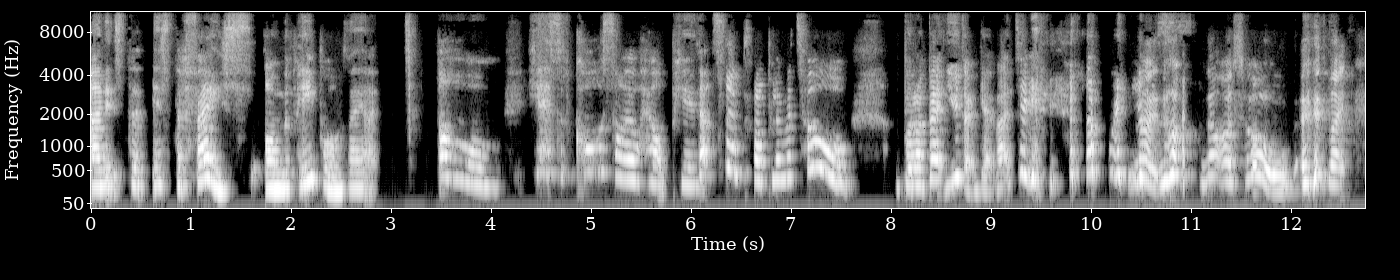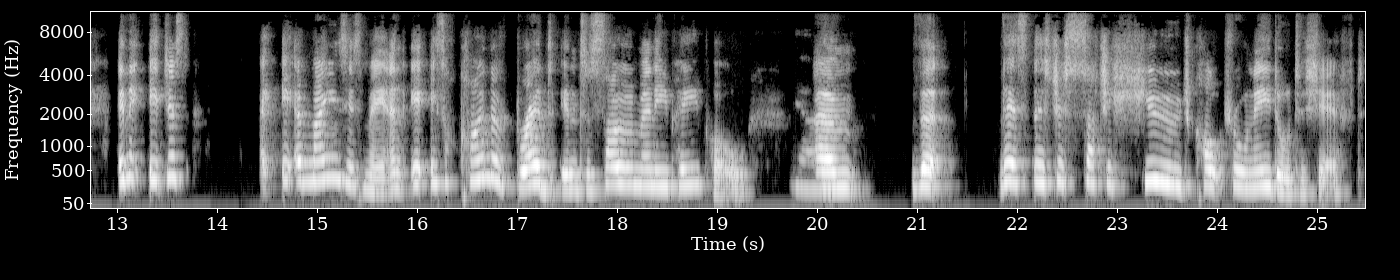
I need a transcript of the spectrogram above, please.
And it's the it's the face on the people. They like, oh, yes, of course I'll help you. That's no problem at all. But I bet you don't get that, do you? no, not not at all. It's like, and it, it just it amazes me, and it, it's kind of bred into so many people. Yeah. Um, that there's there's just such a huge cultural needle to shift.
